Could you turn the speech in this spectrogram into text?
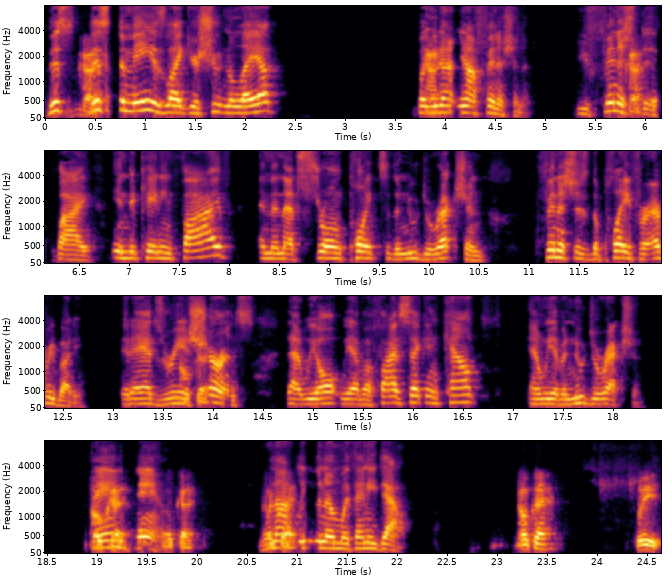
This Okay. this to me is like you're shooting a layup, but you're not you're not finishing it. You finish Okay. this by indicating five, and then that strong point to the new direction finishes the play for everybody. It adds reassurance that we all we have a five second count and we have a new direction. Bam, Okay. bam. Okay. We're not leaving them with any doubt. Okay. Sweet.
